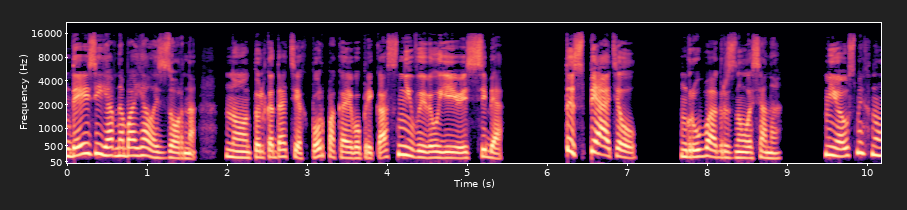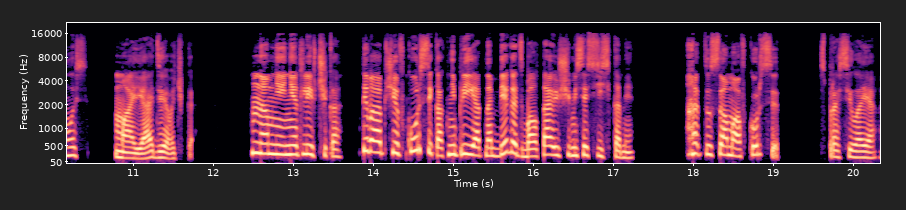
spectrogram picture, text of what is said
Дейзи явно боялась Зорна, но только до тех пор, пока его приказ не вывел ее из себя. «Ты спятил!» — грубо огрызнулась она. Я усмехнулась. «Моя девочка». «На мне нет лифчика. Ты вообще в курсе, как неприятно бегать с болтающимися сиськами?» «А ты сама в курсе?» — спросила я.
